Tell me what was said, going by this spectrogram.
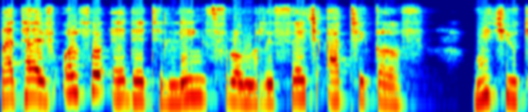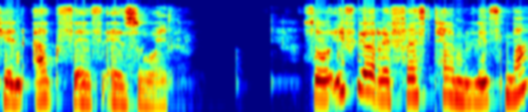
But I've also added links from research articles which you can access as well. So if you are a first time listener,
